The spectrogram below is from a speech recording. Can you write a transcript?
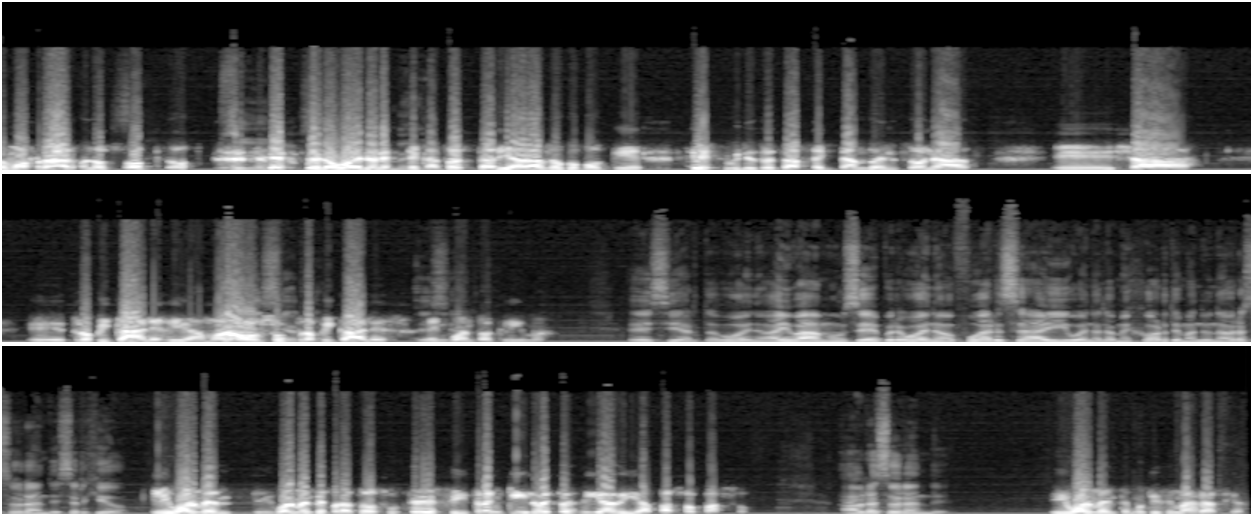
somos raros nosotros. Pero bueno, en este caso estaría dando como que el virus está afectando en zonas eh, ya eh, tropicales, digamos, ¿no? subtropicales en cuanto a clima. Es cierto, bueno, ahí vamos, ¿eh? pero bueno, fuerza y bueno, lo mejor, te mando un abrazo grande, Sergio. Igualmente, igualmente para todos ustedes, y tranquilo, esto es día a día, paso a paso. Abrazo grande. Igualmente, muchísimas gracias.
